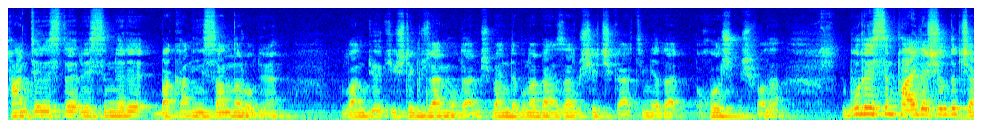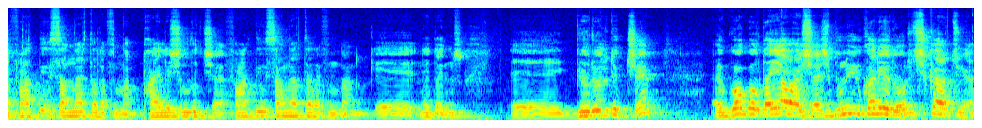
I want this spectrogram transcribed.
Pinterest'te resimleri bakan insanlar oluyor. Ulan diyor ki işte güzel modelmiş ben de buna benzer bir şey çıkartayım ya da hoşmuş falan. Bu resim paylaşıldıkça farklı insanlar tarafından paylaşıldıkça farklı insanlar tarafından e, ne denir e, görüldükçe e, Google'da yavaş yavaş bunu yukarıya doğru çıkartıyor.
